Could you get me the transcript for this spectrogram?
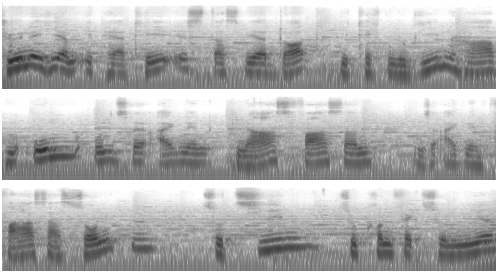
Schöne hier am IPRT ist, dass wir dort die Technologien haben, um unsere eigenen Glasfasern, unsere eigenen Fasersonden zu ziehen, zu konfektionieren.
